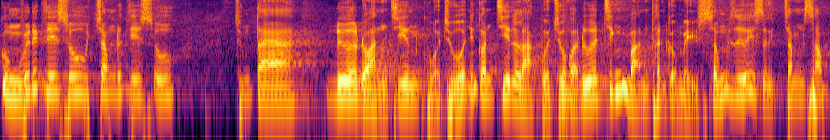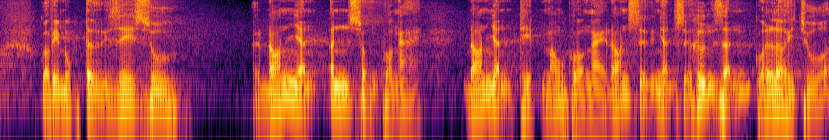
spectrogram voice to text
cùng với Đức Giêsu trong Đức Giêsu chúng ta đưa đoàn chiên của Chúa những con chiên lạc của Chúa và đưa chính bản thân của mình sống dưới sự chăm sóc của vị mục tử Giêsu đón nhận ân sủng của Ngài, đón nhận thịt máu của Ngài, đón sự nhận sự hướng dẫn của lời Chúa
